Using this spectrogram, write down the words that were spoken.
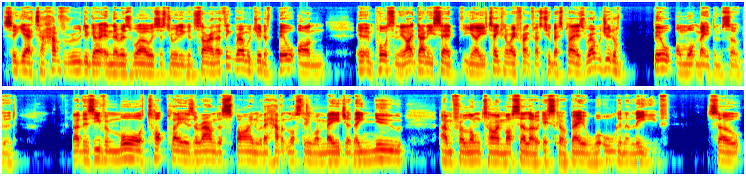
So yeah, to have Rudiger in there as well is just a really good sign. I think Real Madrid have built on, importantly, like Danny said, you know, you've taken away Frankfurt's two best players. Real Madrid have built on what made them so good. Like there's even more top players around a spine where they haven't lost anyone major. They knew um, for a long time Marcelo, Isco, Bale were all going to leave so,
